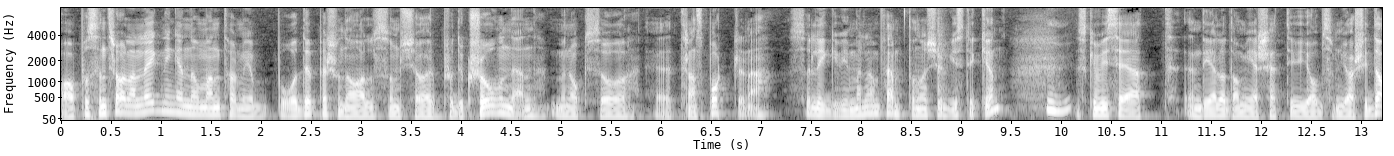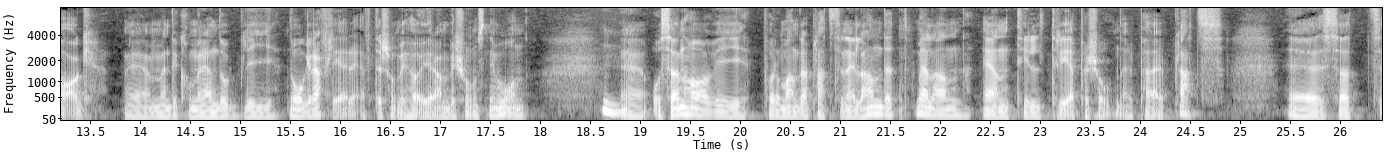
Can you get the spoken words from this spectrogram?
Ja, på centralanläggningen om man tar med både personal som kör produktionen men också eh, transporterna så ligger vi mellan 15 och 20 stycken. Mm. ska vi säga att en del av dem ersätter ju jobb som görs idag. Eh, men det kommer ändå bli några fler eftersom vi höjer ambitionsnivån. Mm. Eh, och sen har vi på de andra platserna i landet mellan en till tre personer per plats. Eh, så att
